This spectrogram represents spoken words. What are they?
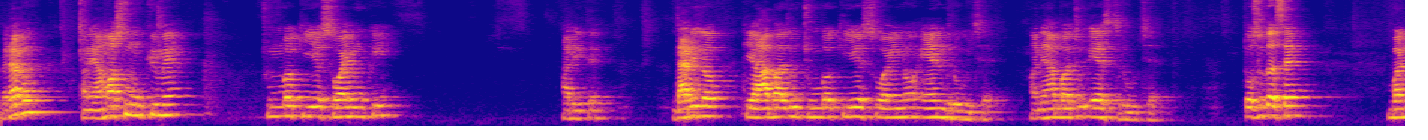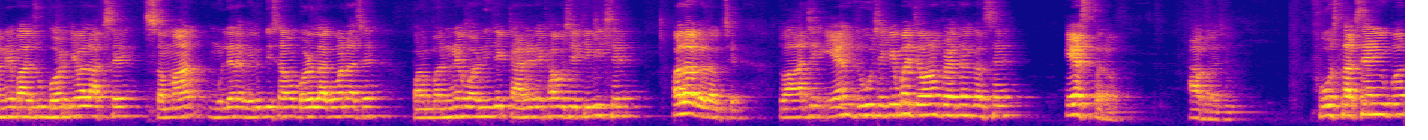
બરાબર? અને આમાં શું મૂક્યું મેં? ચુંબકીય સોય મૂકી. આ રીતે. ધારી લો કે આ બાજુ ચુંબકીય સોયનો એન ધ્રુવ છે અને આ બાજુ એસ ધ્રુવ છે. તો શું થશે? બંને બાજુ બળ કેવા લાગશે? સમાન મૂલ્યના વિરુદ્ધ દિશામાં બળ લાગવાના છે. પણ બંને બળની જે કાર્યરેખાઓ છે કેવી છે? અલગ અલગ છે. તો આ જે એન ધ્રુવ છે કે ભાઈ જવાનો પ્રયત્ન કરશે? એસ તરફ. આ બાજુ. ફોર્સ લાગશે એની ઉપર?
